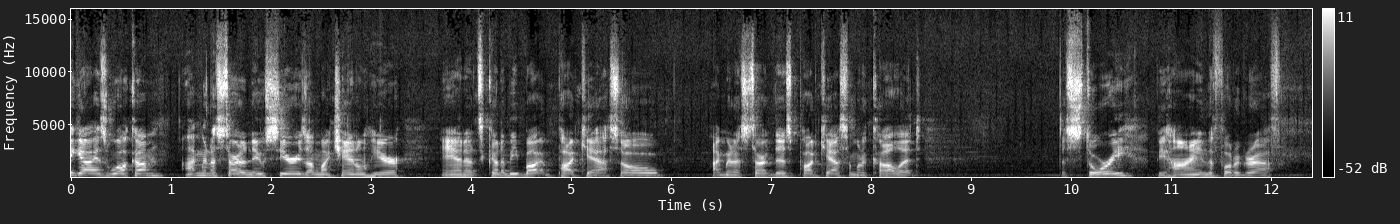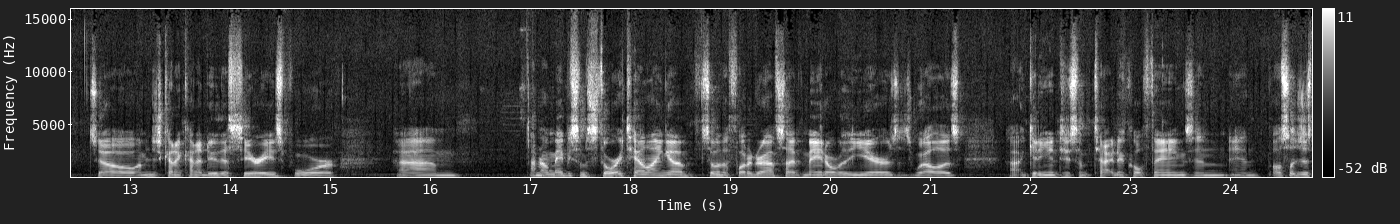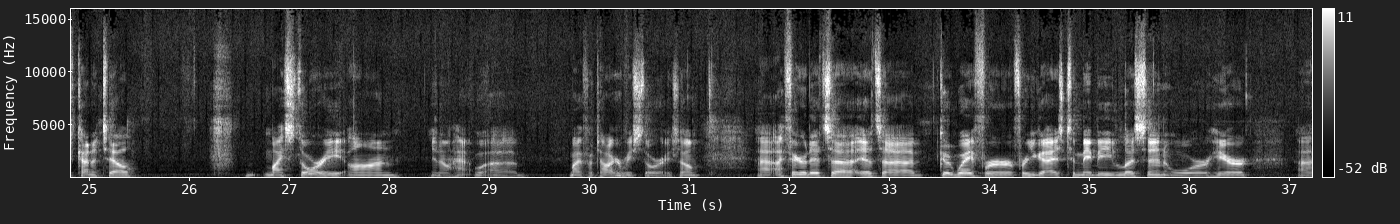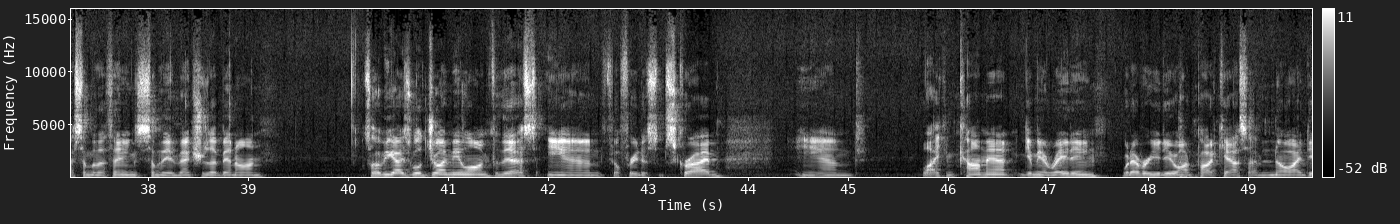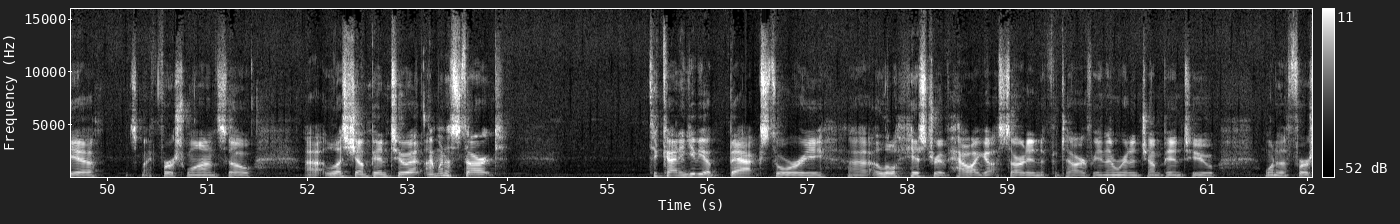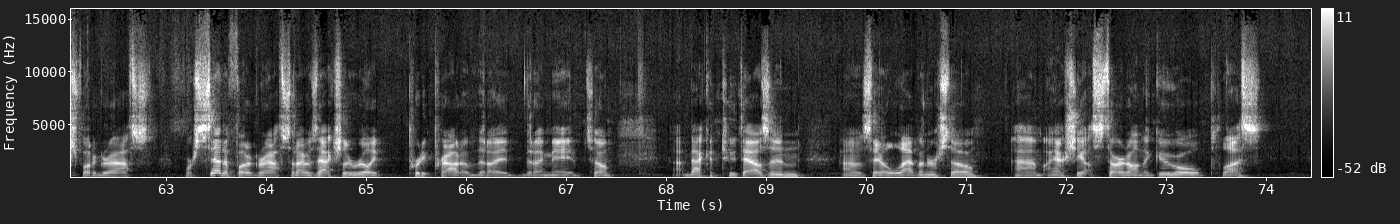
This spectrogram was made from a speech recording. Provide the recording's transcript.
Hey guys, welcome. I'm going to start a new series on my channel here, and it's going to be podcast. So I'm going to start this podcast. I'm going to call it The Story Behind the Photograph. So I'm just going to kind of do this series for, um, I don't know, maybe some storytelling of some of the photographs I've made over the years, as well as uh, getting into some technical things, and, and also just kind of tell my story on, you know, how. Uh, my photography story. So uh, I figured it's a it's a good way for for you guys to maybe listen or hear uh, some of the things, some of the adventures I've been on. So I hope you guys will join me along for this, and feel free to subscribe and like and comment, give me a rating, whatever you do on podcasts. I have no idea. It's my first one, so uh, let's jump into it. I'm going to start to kind of give you a backstory, uh, a little history of how I got started into photography, and then we're going to jump into one of the first photographs or set of photographs that I was actually really pretty proud of that I that I made. So uh, back in 2000, I would say 11 or so, um, I actually got started on the Google Plus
